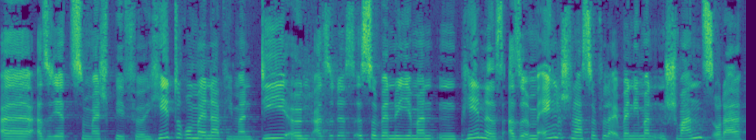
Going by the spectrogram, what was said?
äh, also jetzt zum Beispiel für Heteromänner, wie man die irgend, also das ist so, wenn du jemanden Penis, also im Englischen hast du vielleicht, wenn jemand einen Schwanz oder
